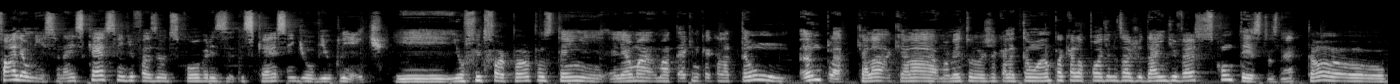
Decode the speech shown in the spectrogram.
falham nisso, né? Esquecem de fazer o discovery, esquecem de ouvir o cliente. E, e o Fit for Purpose tem, ele é uma, uma técnica que ela é tão ampla, que ela, que ela, uma metodologia que ela é tão ampla que ela pode nos ajudar em diversos contextos, né? Então eu,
